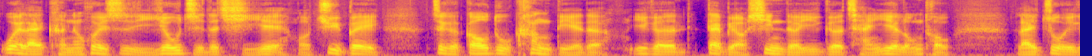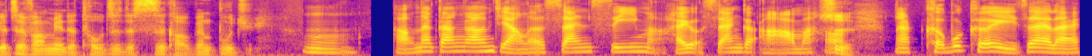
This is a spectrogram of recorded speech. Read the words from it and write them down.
未来可能会是以优质的企业哦，具备这个高度抗跌的一个代表性的一个产业龙头来做一个这方面的投资的思考跟布局，嗯。好，那刚刚讲了三 C 嘛，还有三个 R 嘛，是。那可不可以再来？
